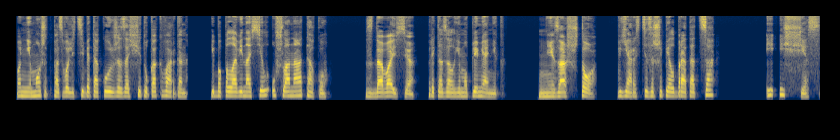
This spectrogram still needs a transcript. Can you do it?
он не может позволить себе такую же защиту, как Варган, ибо половина сил ушла на атаку. «Сдавайся», приказал ему племянник. «Ни за что!» — в ярости зашипел брат отца и исчез.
